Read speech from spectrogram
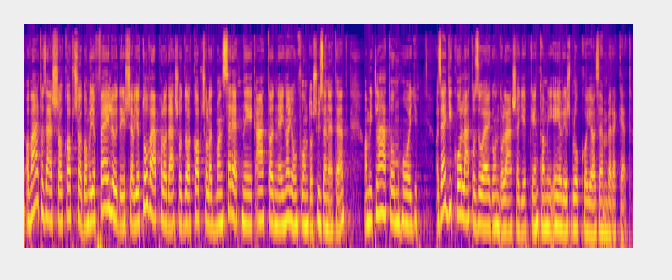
a változással kapcsolatban, vagy a fejlődéssel, vagy a továbbhaladásoddal kapcsolatban szeretnék átadni egy nagyon fontos üzenetet, amit látom, hogy az egyik korlátozó elgondolás egyébként, ami él és blokkolja az embereket.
